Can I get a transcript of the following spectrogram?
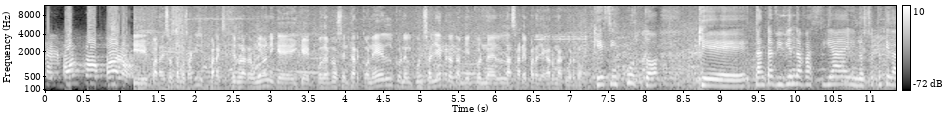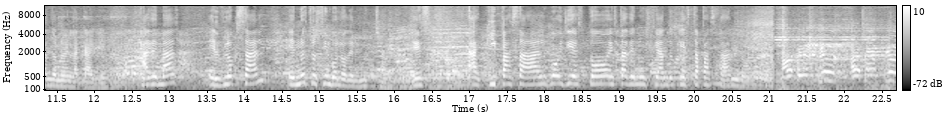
del banco malo. Y para eso estamos aquí, para exigir una reunión y que, y que podernos sentar con él, con el conseller, pero también con el, la Sareb para llegar a un acuerdo. que es injusto que tantas viviendas vacías y nosotros quedándonos en la calle. Además, el Bloc Sal es nuestro símbolo de lucha. Es aquí pasa algo y esto está denunciando qué está pasando. Atención,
